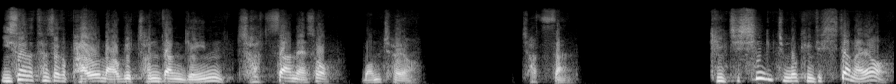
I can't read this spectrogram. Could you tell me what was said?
이산화탄소가 바로 나오기 전 단계인 젖산에서 멈춰요. 젖산. 김치, 신김치 뭐 굉장히 시잖아요.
